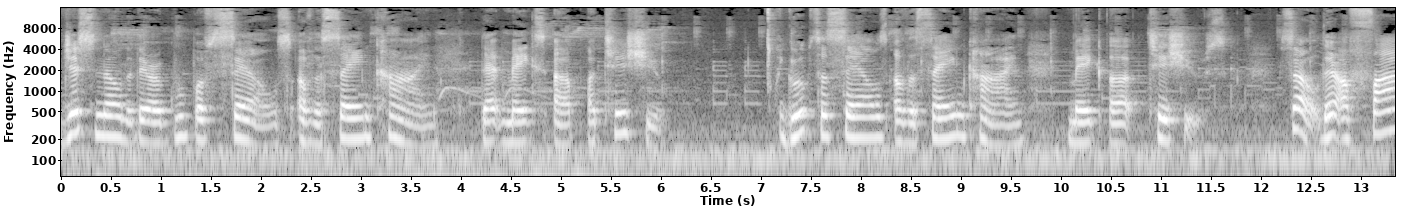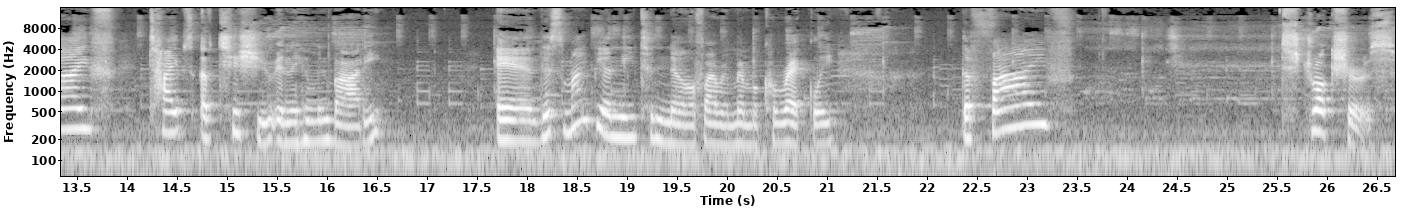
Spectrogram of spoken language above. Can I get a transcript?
just know that there are a group of cells of the same kind that makes up a tissue. Groups of cells of the same kind make up tissues. So, there are five types of tissue in the human body. And this might be a need to know if I remember correctly. The five structures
